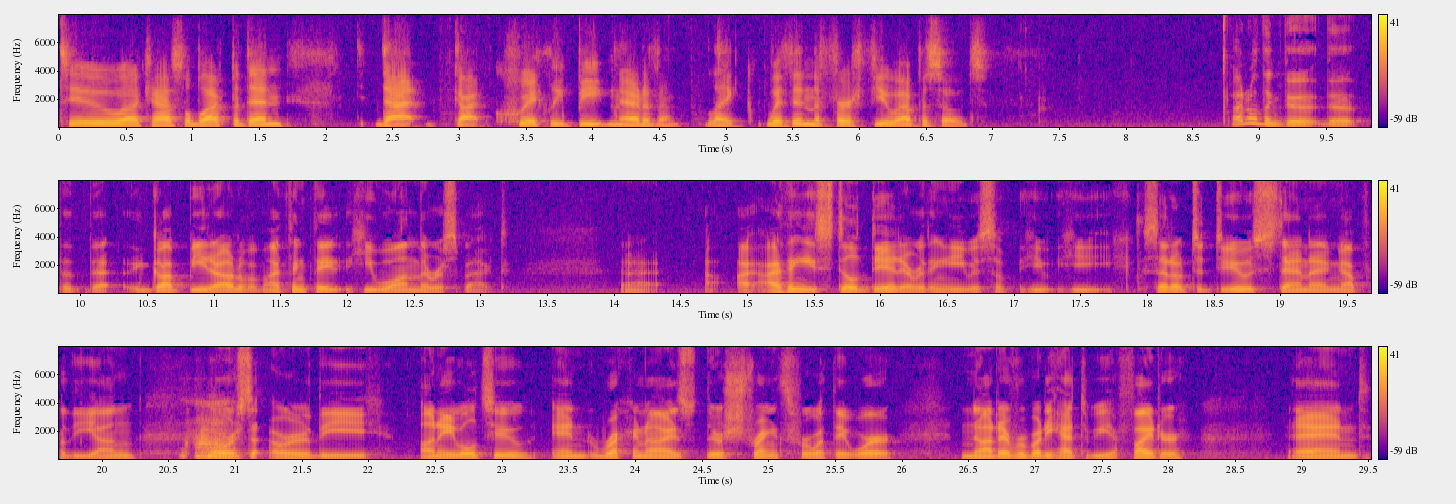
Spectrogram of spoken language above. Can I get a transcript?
to uh, Castle Black, but then that got quickly beaten out of him, like within the first few episodes. I don't think the the, the that it got beat out of him. I think they he won their respect. Uh, I, I think he still did everything he was he he set out to do, standing up for the young, or or the unable to, and recognize their strengths for what they were. Not everybody had to be a fighter, and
